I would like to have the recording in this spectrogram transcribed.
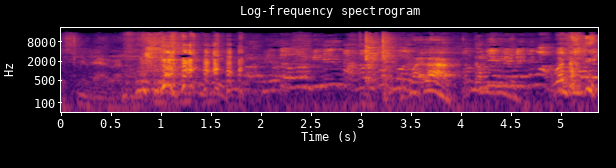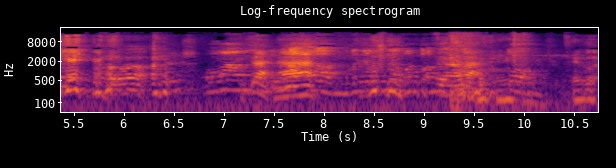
Bismillahirrahmanirrahim. Buatlah. Potong ni. Janganlah. Tengok.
